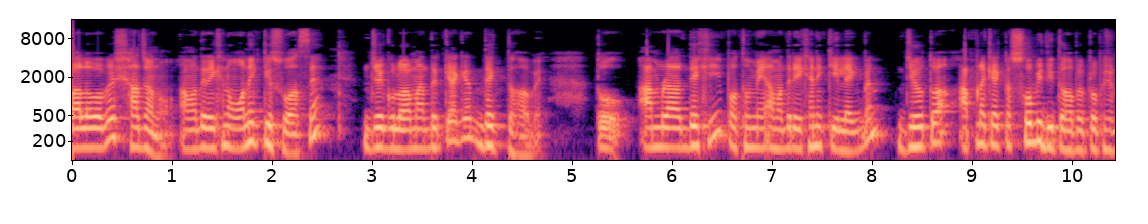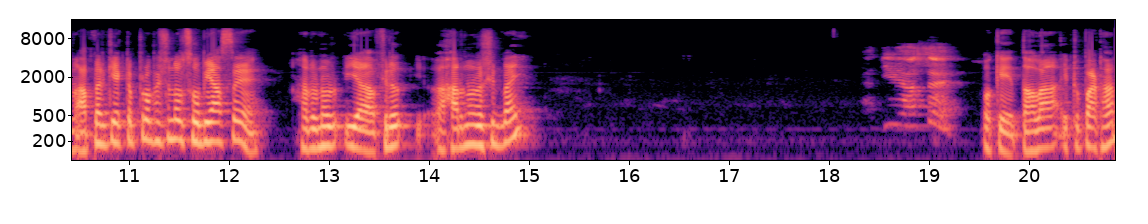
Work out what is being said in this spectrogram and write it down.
ভালোভাবে সাজানো। আমাদের এখানে অনেক কিছু আছে, যেগুলো আমাদেরকে আগে দেখতে হবে। তো আমরা দেখি প্রথমে আমাদের এখানে কি লিখবেন? যেহেতু আপনাকে একটা ছবি দিতে হবে প্রফেশনাল আপনার কি একটা প্রফেশনাল ছবি আছে? হারুনুর ইয়া ফিরোজ হারুনুর রশিদ ভাই? ওকে তাহলে একটু পাঠান।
